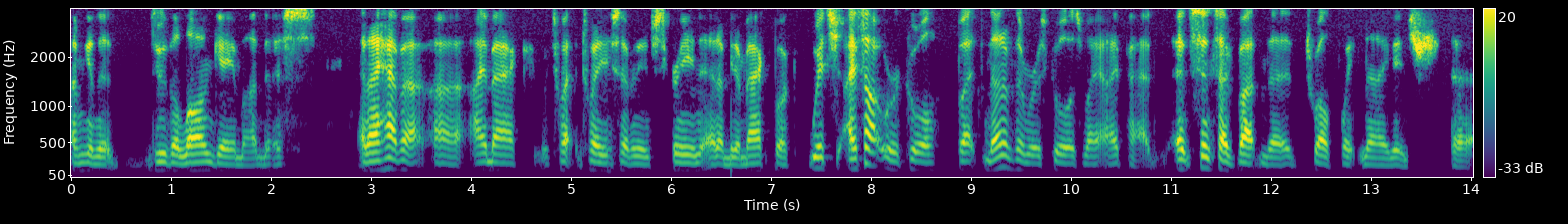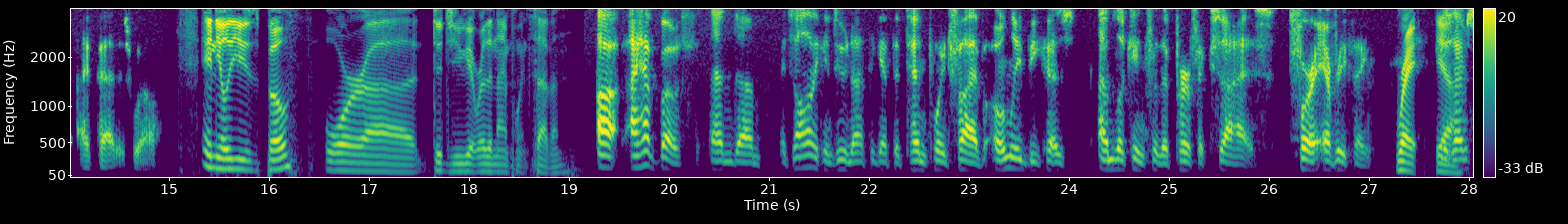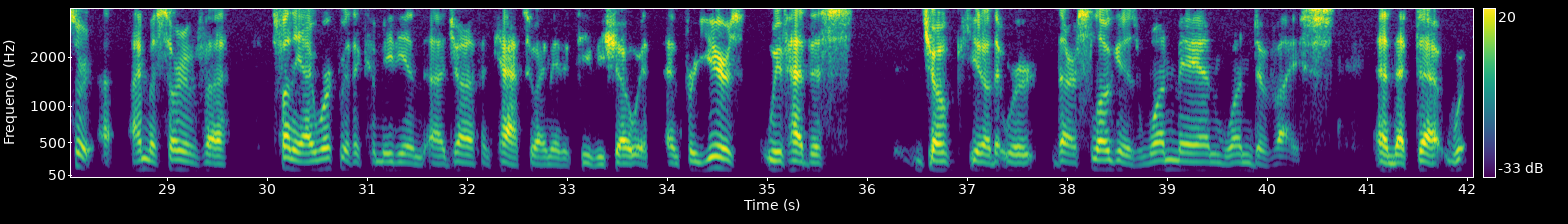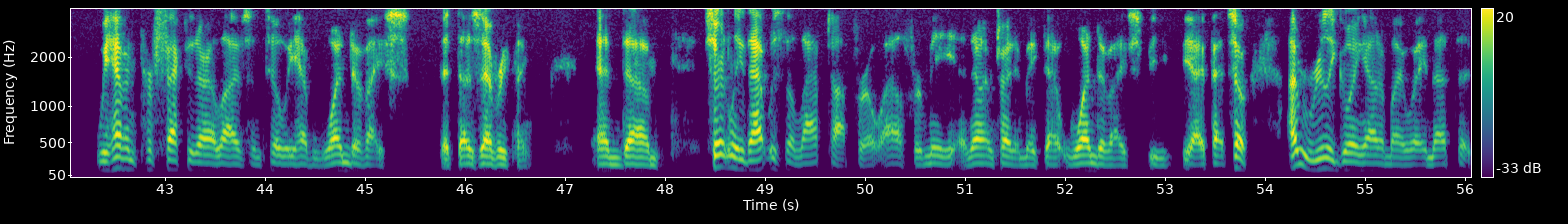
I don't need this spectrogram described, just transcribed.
I'm going to do the long game on this. And I have a, a iMac with 27 inch screen and I mean a MacBook, which I thought were cool, but none of them were as cool as my iPad. And since I've bought the 12.9 inch uh, iPad as well. And you'll use both, or uh, did you get rid of the 9.7? Uh, I have both, and um, it's all I can do not to get the 10.5, only because I'm looking for the perfect size for everything. Right. Yeah. I'm sort. Of, I'm a sort of. It's funny. I worked with a comedian, uh, Jonathan Katz, who I made a TV show with, and for years we've had this joke, you know, that we're that our slogan is "one man, one device," and that uh, we haven't perfected our lives until we have one device that does everything. And um, certainly that was the laptop for a while for me, and now I'm trying to make that one device be the iPad. So I'm really going out of my way not to,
